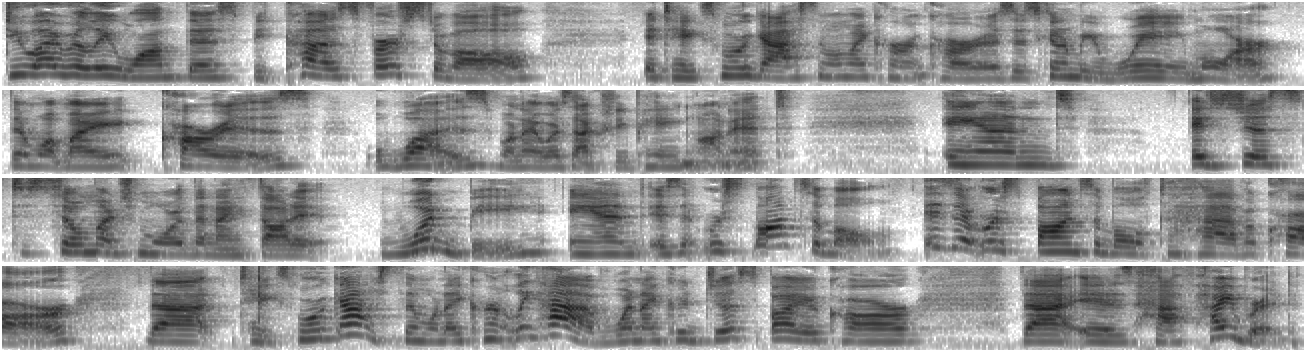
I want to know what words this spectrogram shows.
Do I really want this? Because, first of all, it takes more gas than what my current car is. It's going to be way more than what my car is, was when I was actually paying on it. And it's just so much more than I thought it would be. And is it responsible? Is it responsible to have a car that takes more gas than what I currently have when I could just buy a car that is half hybrid?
